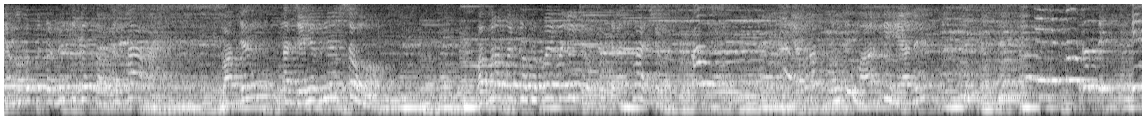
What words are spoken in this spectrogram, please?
Я могу предложить тебе то же самое. В на денежную сумму. Вопрос только, какой валюте вы будете расплачиваться. Евро, фунты, марки, иены. Мне немного при себе.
